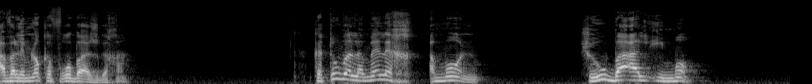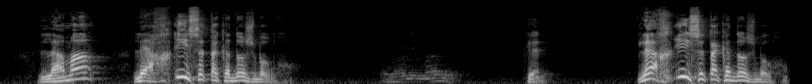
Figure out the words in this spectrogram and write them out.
אבל הם לא כפרו בהשגחה. כתוב על המלך עמון שהוא בעל אימו. למה? להכעיס את הקדוש ברוך הוא. כן. להכעיס את הקדוש ברוך הוא.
